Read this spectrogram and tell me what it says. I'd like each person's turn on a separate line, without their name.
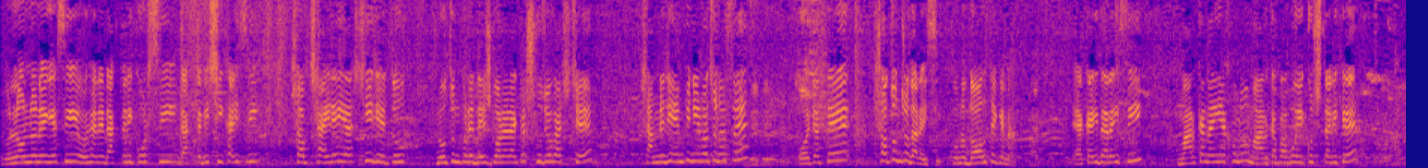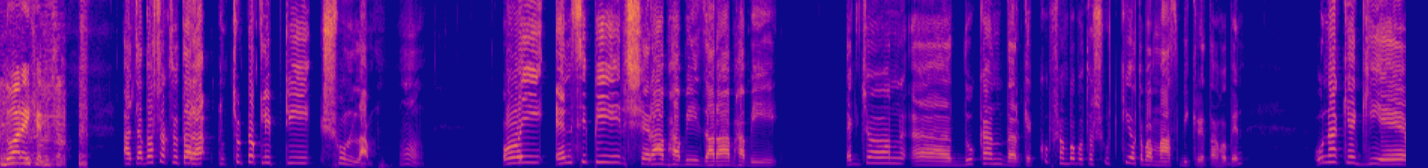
লন্ডনে গেছি, ওখানে ডাক্তারি করছি, ডাক্তারি শিখাইছি, সব ছাইরাই আসছি, যেহেতু নতুন করে দেশ গড়ার একটা সুযোগ আসছে। সামনে যে এমপি নির্বাচন আছে, ওইটাতে স্বতন্ত্র দাঁড়াইছি, কোনো দল থেকে না। একাই দাঁড়াইছি, মার্কা নাই এখনও, মার্কা পাবো একুশ তারিখে, দোয়া রাইখেন।
আচ্ছা দর্শক শ্রোতারা, ছোট্ট ক্লিপটি শুনলাম, হুম। ওই এনসিপির সেরা ভাবি, যারা ভাবি একজন দোকানদারকে খুব সম্ভবত শুটকি অথবা মাছ বিক্রেতা হবেন। ওনাকে গিয়ে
